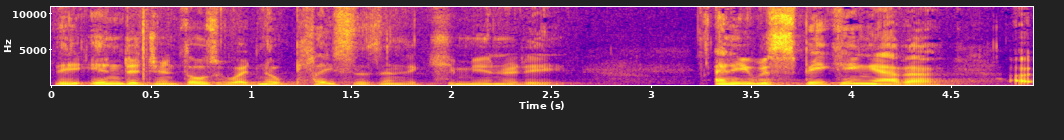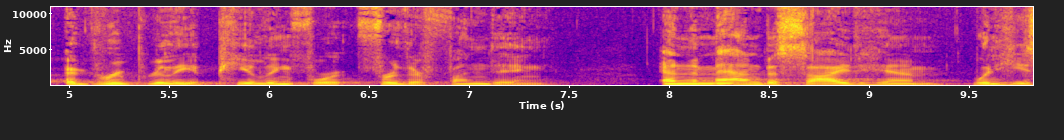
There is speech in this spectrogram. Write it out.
the indigent those who had no places in the community. And he was speaking at a, a group really appealing for further funding. And the man beside him when he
